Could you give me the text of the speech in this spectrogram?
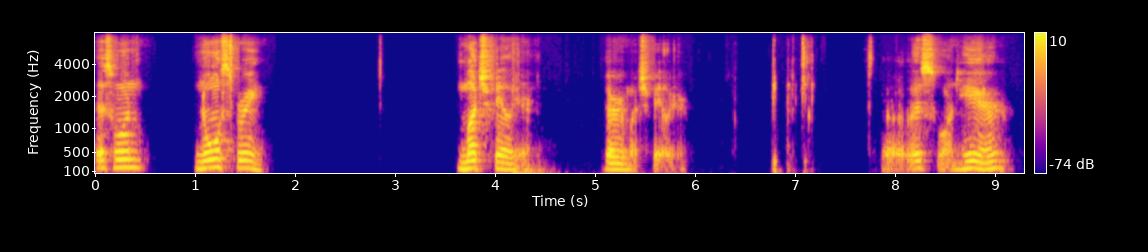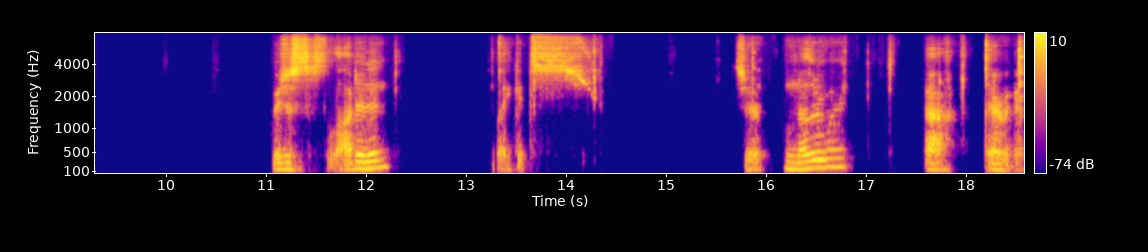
This one, no spring. Much failure. Very much failure. So this one here, we just slot it in like it's is there another way? Ah, there we go.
